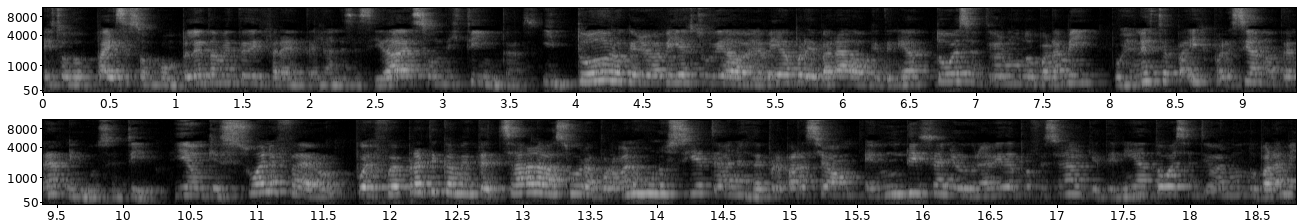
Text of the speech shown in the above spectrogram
estos dos países son completamente diferentes, las necesidades son distintas y todo lo que yo había estudiado y había preparado, que tenía todo el sentido del mundo para mí, pues en este país parecía no tener ningún sentido. Y aunque suene feo, pues fue prácticamente echar a la basura por lo menos unos 7 años de preparación en un diseño de una vida profesional que tenía todo el sentido del mundo para mí,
